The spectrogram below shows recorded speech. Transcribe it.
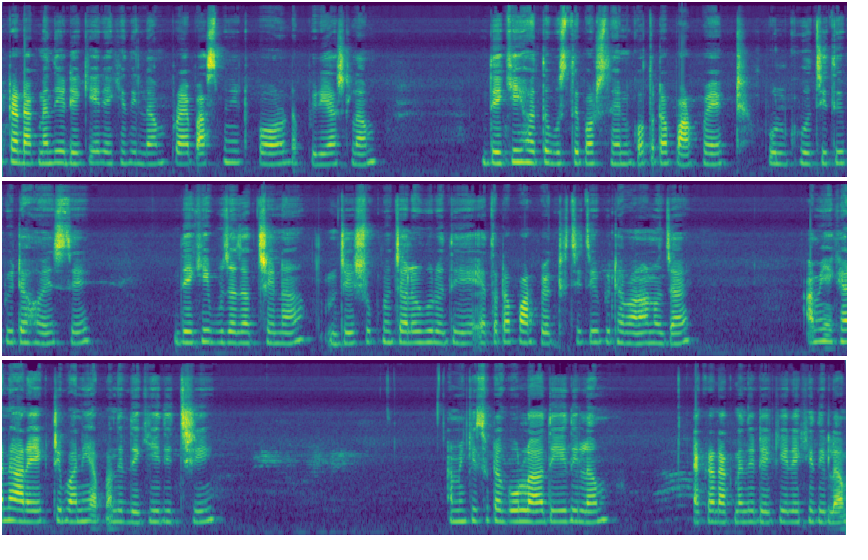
একটা ডাকনা দিয়ে ডেকে রেখে দিলাম। প্রায় পাঁচ মিনিট পর ফিরে আসলাম। দেখি হয়তো বুঝতে পারছেন কতটা পারফেক্ট ফুলকু চিতই পিঠা হয়েছে। দেখি বোঝা যাচ্ছে না যে শুকনো চালের গুঁড়ো দিয়ে এতটা পারফেক্ট চিতই পিঠা বানানো যায়। আমি এখানে আর একটি বানিয়ে আপনাদের দেখিয়ে দিচ্ছি। আমি কিছুটা গোলা দিয়ে দিলাম, একটা ডাকনা দিয়ে ডেকে রেখে দিলাম।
